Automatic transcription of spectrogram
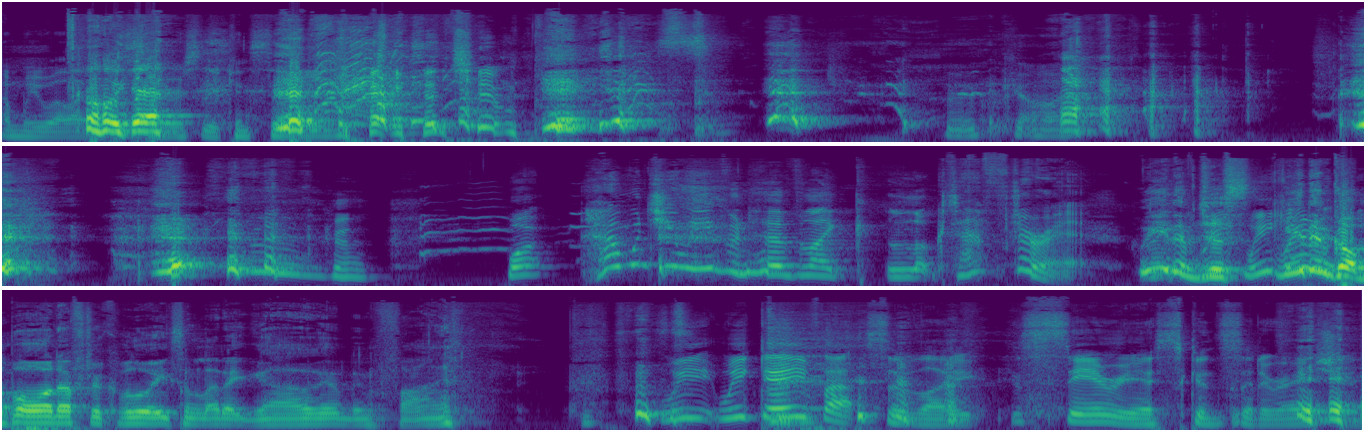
and we were like Oh, yeah. seriously considering getting a chimp? yes. Oh god. Oh, What? How would you even have like looked after it? We'd have just we we, would have got bored after a couple of weeks and let it go. It'd have been fine. we we gave that some like serious consideration.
